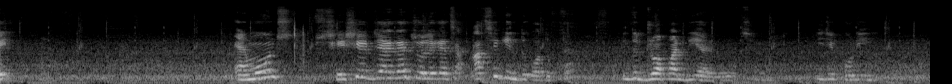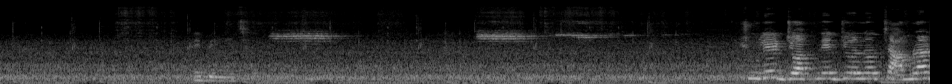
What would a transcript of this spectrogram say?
এই এমন শেষের জায়গায় চলে গেছে, আছে কিন্তু কতটা কিন্তু ড্রপার দিয়ে আর বেরোচ্ছে কি যে করি? এই বেরিয়েছে। চুলের যত্নের জন্য, চামড়ার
